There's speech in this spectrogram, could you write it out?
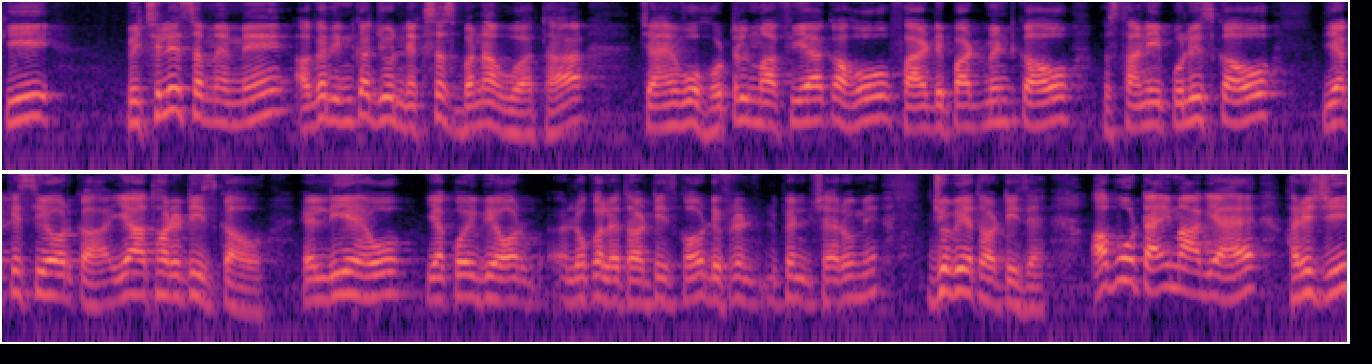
कि पिछले समय में अगर इनका जो नेक्सस बना हुआ था चाहे वो होटल माफिया का हो फायर डिपार्टमेंट का हो स्थानीय पुलिस का हो या किसी और का, या अथॉरिटीज़ का हो एलडीए हो, या कोई भी और लोकल अथॉरिटीज़ का हो डिफरेंट डिफरेंट शहरों में जो भी अथॉरिटीज़ हैं। अब वो टाइम आ गया है, हरीश जी,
